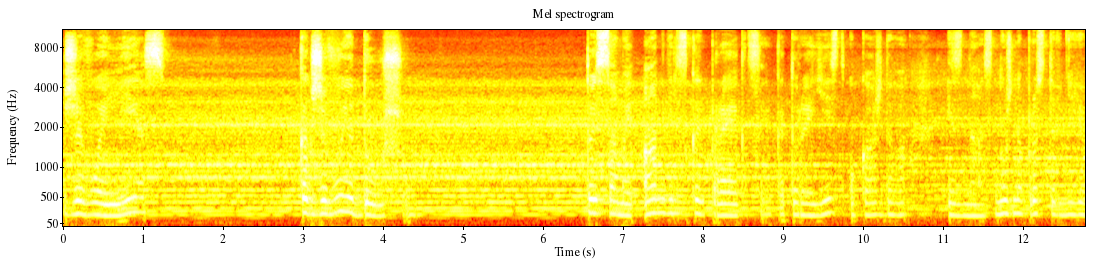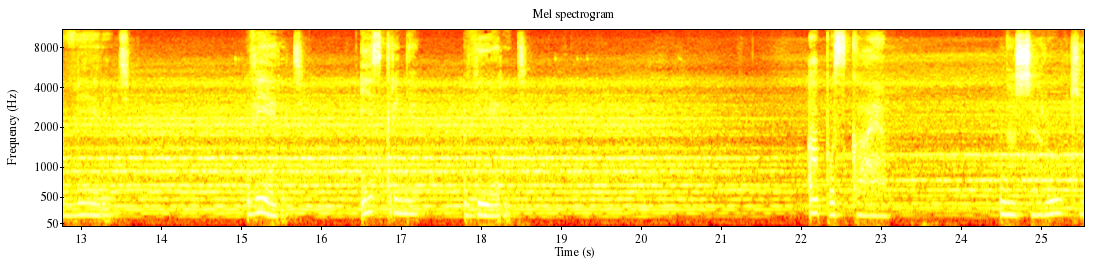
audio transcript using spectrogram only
живой лес, как живую душу той самой ангельской проекции, которая есть у каждого из нас. Нужно просто в нее верить. Верить. Искренне верить. Опускаем наши руки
